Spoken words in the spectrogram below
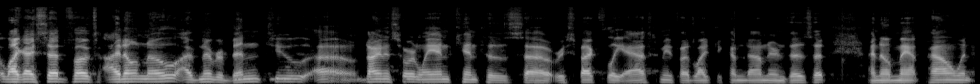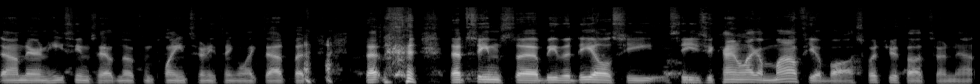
like I said, folks, I don't know. I've never been to uh, Dinosaur Land. Kent has uh, respectfully asked me if I'd like to come down there and visit. I know Matt Powell went down there, and he seems to have no complaints or anything like that. But that that seems to be the deal. She sees you kind of like a mafia boss. What's your thoughts on that?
